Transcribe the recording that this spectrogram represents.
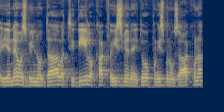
je neozbiljno davati bilo kakve izmjene i dopun izbornog zakona,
